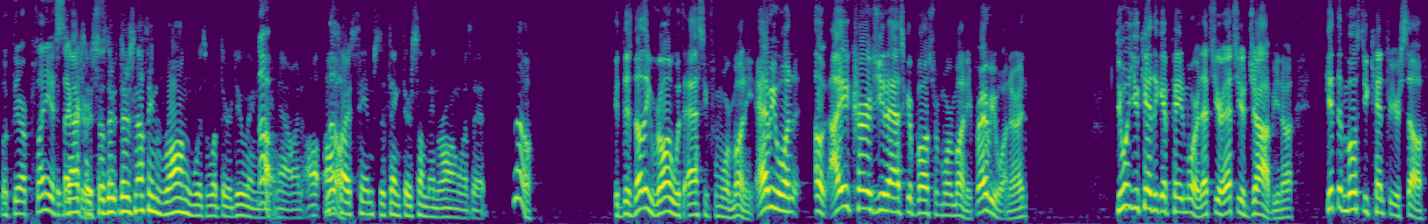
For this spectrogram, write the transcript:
Look, there are plenty of exactly. sectors. So there, there's nothing wrong with what they're doing No. right now, and Al- No. Seems to think there's something wrong with it. No. It, there's nothing wrong with asking for more money. Everyone, look, I encourage you to ask your boss for more money for everyone. All right. Do what you can to get paid more. That's your that's your job. You know, get the most you can for yourself.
